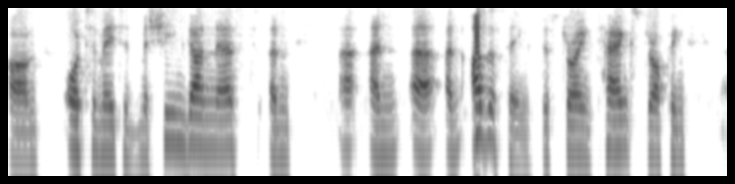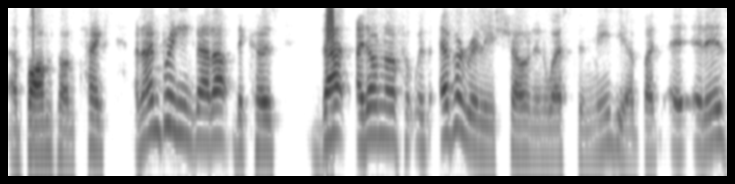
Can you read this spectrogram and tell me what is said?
on automated machine gun nests, and uh, and uh, and other things, destroying tanks, dropping uh, bombs on tanks. And I'm bringing that up because that I don't know if it was ever really shown in Western media, but it, it is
